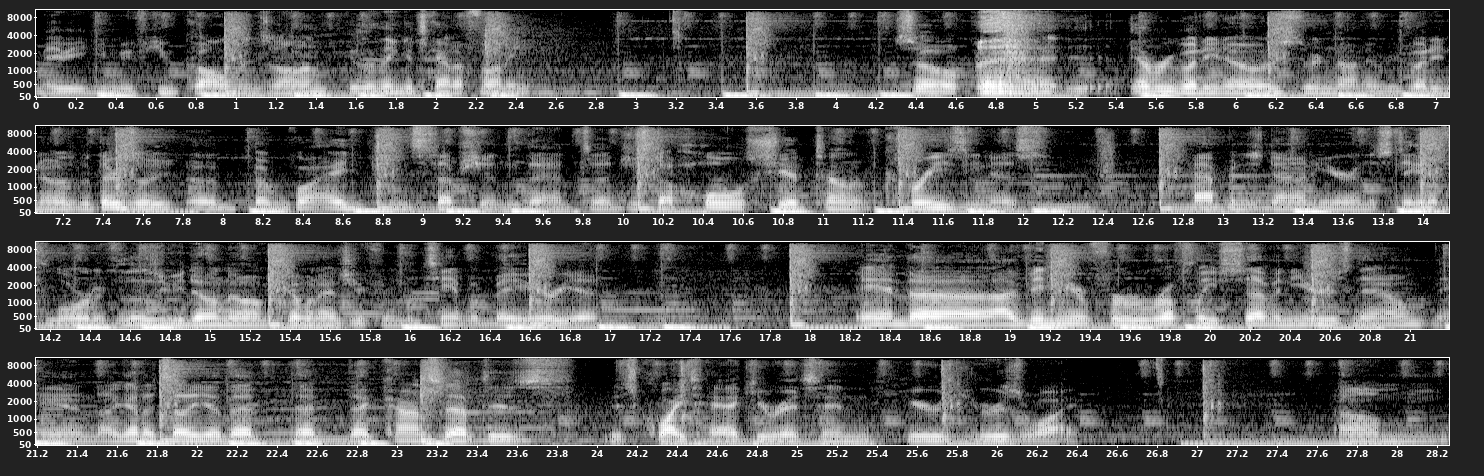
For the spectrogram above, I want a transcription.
maybe give me a few call-ins on because I think it's kind of funny. So, everybody knows, or not everybody knows, but there's a, a, a wide conception that uh, just a whole shit ton of craziness happens down here in the state of Florida. For those of you who don't know, I'm coming at you from the Tampa Bay area. And uh, I've been here for roughly seven years now, and I got to tell you that, that that concept is is quite accurate, and here's here's why. Um,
